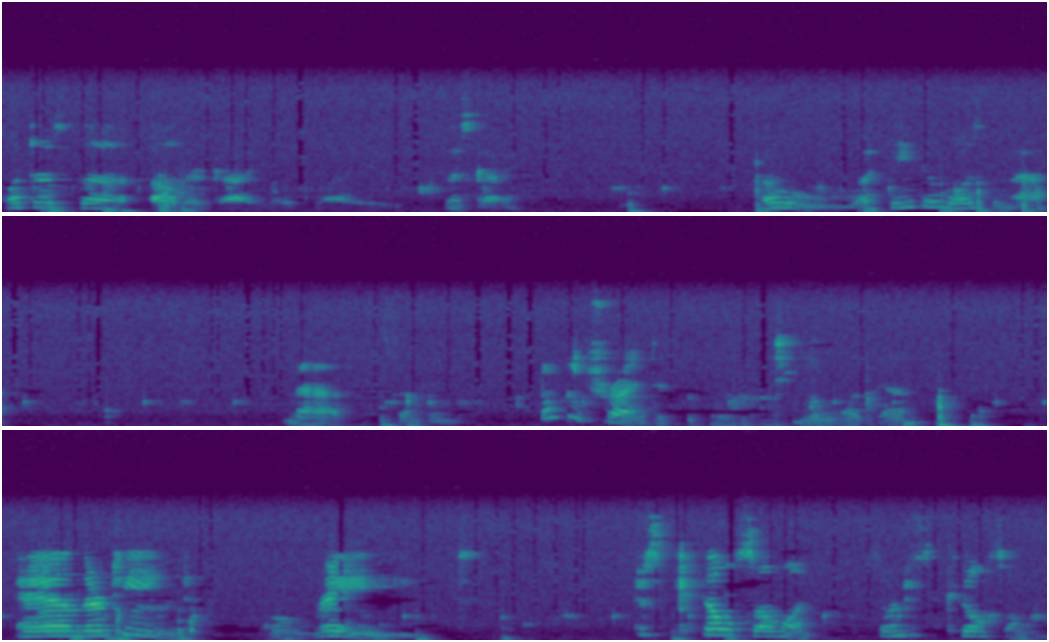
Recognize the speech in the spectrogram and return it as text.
what does the other guy this guy oh I think it was the map map something. Don't be trying to team with them. And they're teamed. Great. Just kill someone. Someone just kill someone.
